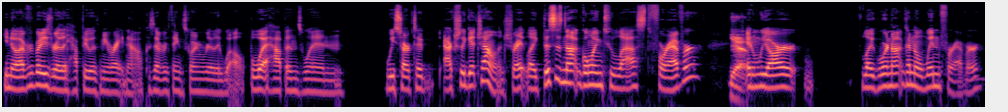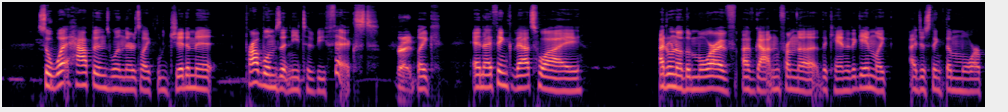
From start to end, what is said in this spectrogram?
you know, everybody's really happy with me right now because everything's going really well. But what happens when we start to actually get challenged, right? Like, this is not going to last forever yeah. And we are like we're not going to win forever. So what happens when there's like legitimate problems that need to be fixed? Right. Like and I think that's why I don't know the more I've I've gotten from the the Canada game like I just think the more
